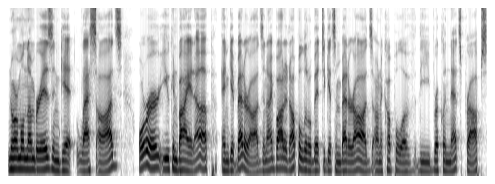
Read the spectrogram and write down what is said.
normal number is and get less odds, or you can buy it up and get better odds. And I bought it up a little bit to get some better odds on a couple of the Brooklyn Nets props,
